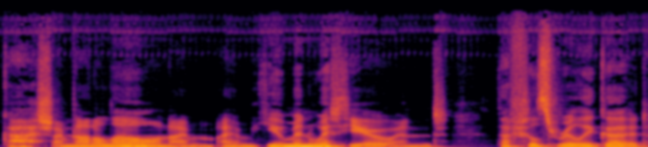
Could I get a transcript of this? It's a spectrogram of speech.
gosh, I'm not alone. I'm I'm human with you. And that feels really good.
